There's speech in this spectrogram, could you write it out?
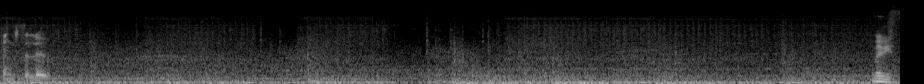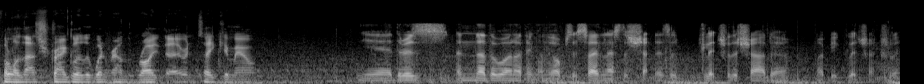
things to loot. Maybe follow that straggler that went round the right there and take him out. Yeah, there is another one I think on the opposite side unless the there's a glitch with the shadow. Might be a glitch actually.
